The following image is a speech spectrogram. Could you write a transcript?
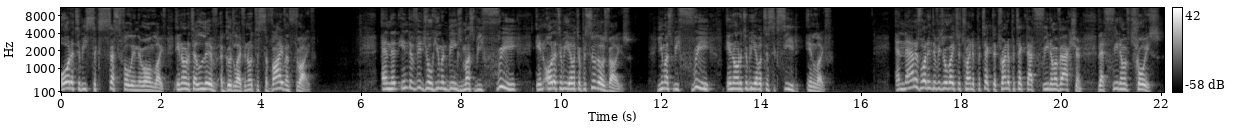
order to be successful in their own life, in order to live a good life, in order to survive and thrive. And that individual human beings must be free in order to be able to pursue those values. You must be free in order to be able to succeed in life. And that is what individual rights are trying to protect. They're trying to protect that freedom of action, that freedom of choice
